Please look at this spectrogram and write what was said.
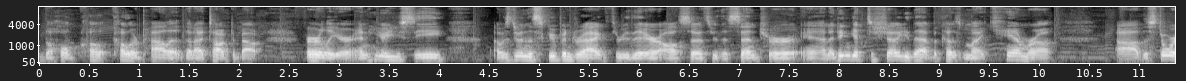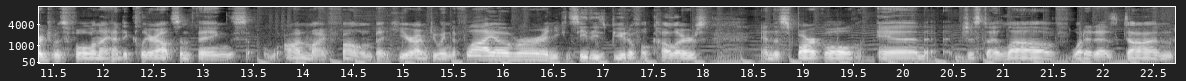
the whole color palette that I talked about earlier. And here you see I was doing the scoop and drag through there also through the center and I didn't get to show you that because my camera uh, the storage was full and I had to clear out some things on my phone but here I'm doing the flyover and you can see these beautiful colors and the sparkle and just I love what it has done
